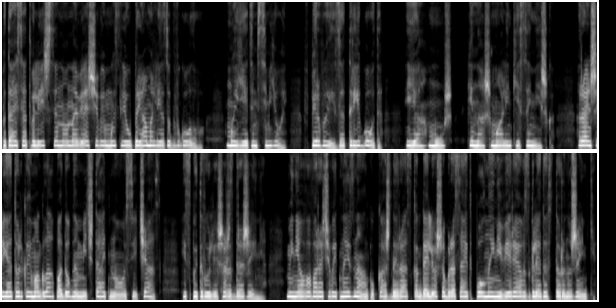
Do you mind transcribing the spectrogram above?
пытаясь отвлечься, но навязчивые мысли упрямо лезут в голову. Мы едем с семьей. Впервые за три года. Я, муж и наш маленький сынишка. Раньше я только и могла о подобном мечтать, но сейчас испытываю лишь раздражение. Меня выворачивает наизнанку каждый раз, когда Лёша бросает полное неверие взгляда в сторону Женьки.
